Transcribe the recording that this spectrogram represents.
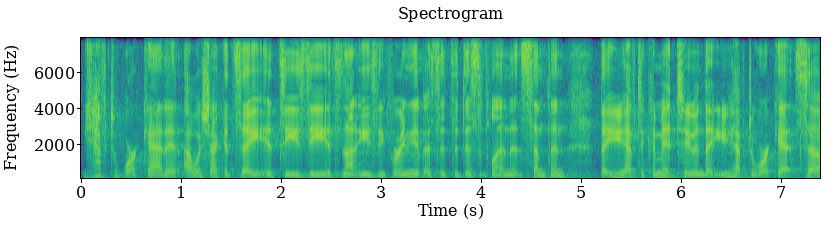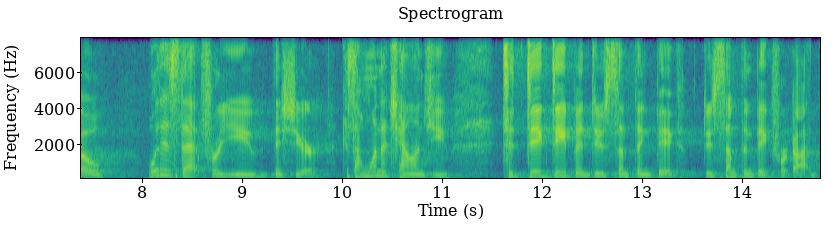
you have to work at it. I wish I could say it's easy. It's not easy for any of us. It's a discipline. It's something that you have to commit to and that you have to work at. So, what is that for you this year? Because I want to challenge you to dig deep and do something big. Do something big for God.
